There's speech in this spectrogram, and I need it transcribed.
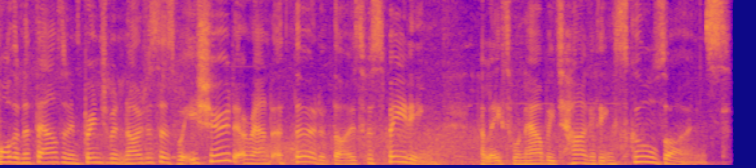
More than a thousand infringement notices were issued, around a third of those for speeding. Police will now be targeting school zones.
